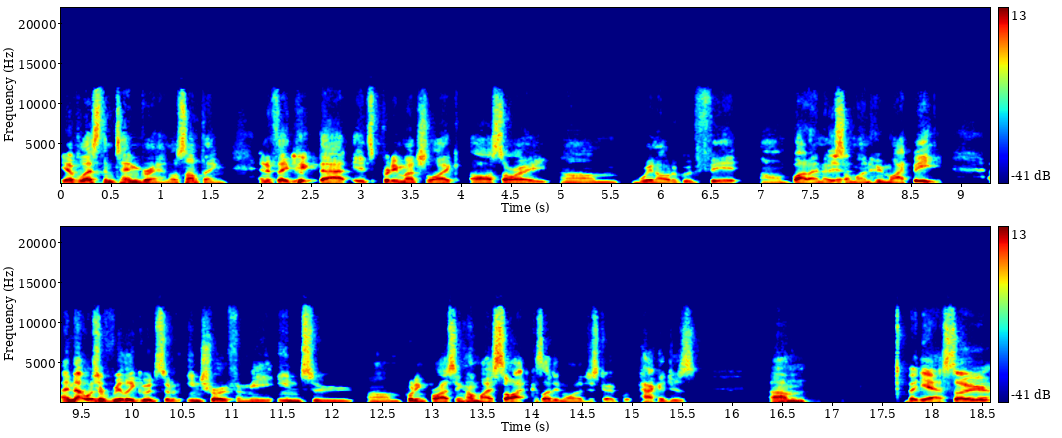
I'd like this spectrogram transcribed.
you have less than 10 grand or something and if they yep. pick that it's pretty much like oh sorry um, we're not a good fit um, but i know yeah. someone who might be and that was a really good sort of intro for me into um, putting pricing on my site because i didn't want to just go put packages um, mm. but yeah so yeah.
